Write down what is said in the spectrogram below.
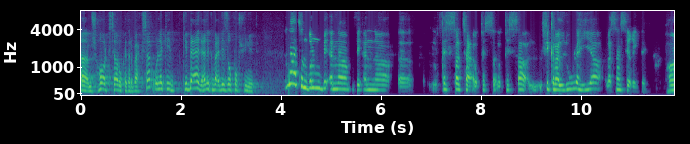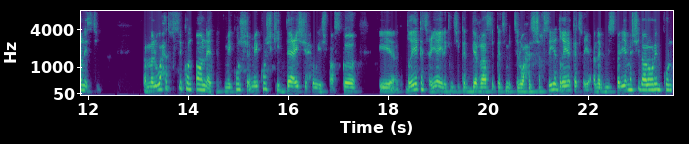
آه مشهور أكثر وكتربح أكثر ولا كيبعد عليك بعض les opportunités لا تنظن بان بأن آه، القصة تاع القصة القصة الفكرة الأولى هي la sincérité honnêteté أما الواحد خصو يكون honnête ما يكونش ما يكونش كيدعي شي حوايج parce que دغيا كتعيا إلا كنتي كدير راسك كتمثل واحد الشخصية دغيا كتعيا. أنا بالنسبة لي ماشي ضروري نكون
